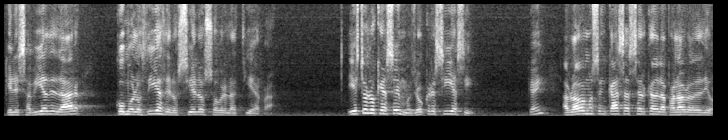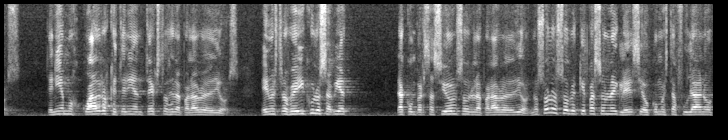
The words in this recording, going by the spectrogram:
que les había de dar, como los días de los cielos sobre la tierra. Y esto es lo que hacemos, yo crecí así. Hablábamos en casa acerca de la palabra de Dios. Teníamos cuadros que tenían textos de la palabra de Dios. En nuestros vehículos había la conversación sobre la palabra de Dios. No solo sobre qué pasó en la iglesia o cómo está fulano,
